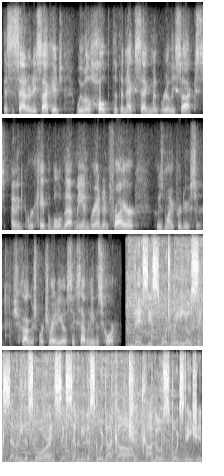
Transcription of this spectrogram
this is Saturday Suckage. We will hope that the next segment really sucks. I think we're capable of that. Me and Brandon Fryer, who's my producer. Chicago Sports Radio, 670 The Score. This is Sports Radio 670 The Score and 670thescore.com. Chicago Sports Station.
